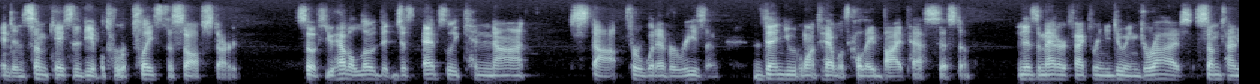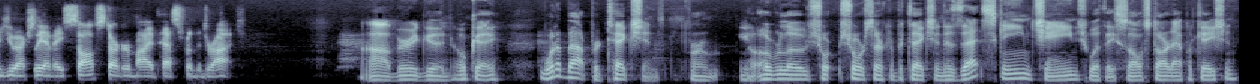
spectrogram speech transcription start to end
and in some cases be able to replace the soft start. So if you have a load that just absolutely cannot stop for whatever reason, then you would want to have what's called a bypass system. And as a matter of fact, when you're doing drives, sometimes you actually have a soft starter bypass for the drive. Ah, very good. Okay. What about protection from you know overload, short short circuit protection? Does that scheme change with a soft start application?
